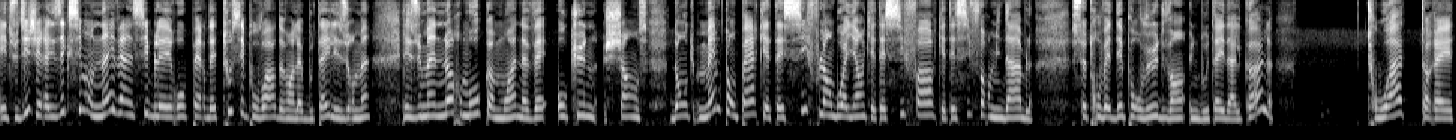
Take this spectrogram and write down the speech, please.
Et tu dis, j'ai réalisé que si mon invincible héros perdait tous ses pouvoirs devant la bouteille, les humains, les humains normaux comme moi n'avaient aucune chance. Donc, même ton père qui était si flamboyant, qui était si fort, qui était si formidable, se trouvait dépourvu devant une bouteille d'alcool. Toi, t'aurais,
